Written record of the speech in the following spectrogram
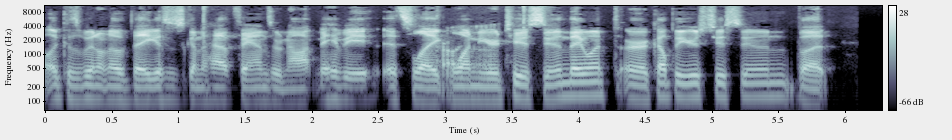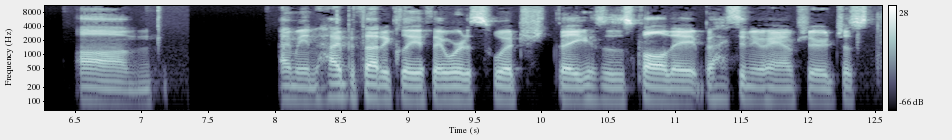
like because we don't know if Vegas is going to have fans or not. Maybe it's like Probably one not. year too soon. They went or a couple years too soon, but um, I mean, hypothetically, if they were to switch Vegas's fall date back to New Hampshire, just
